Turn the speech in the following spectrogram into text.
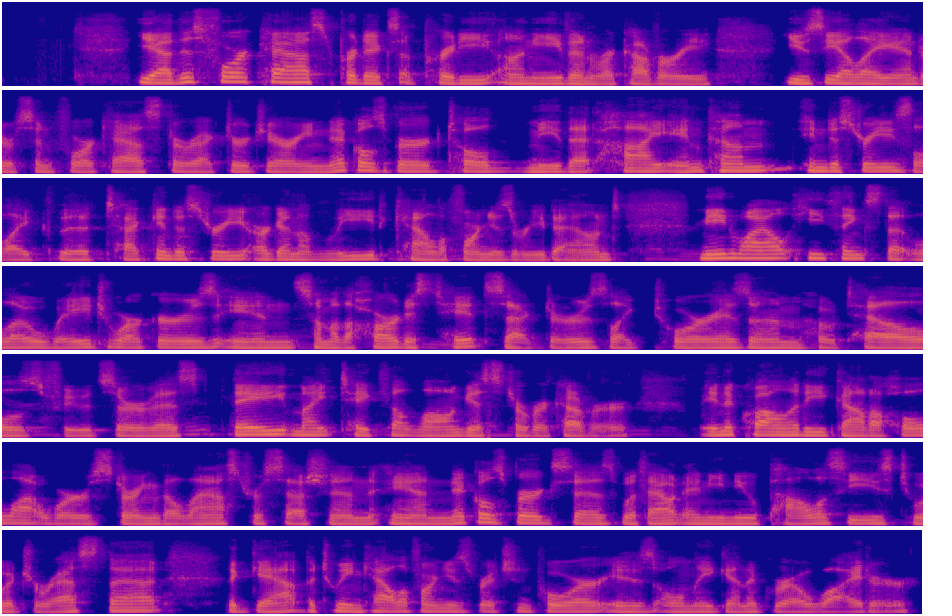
Yeah, this forecast predicts a pretty uneven recovery. UCLA Anderson forecast director Jerry Nickelsburg told me that high income industries like the tech industry are going to lead California's rebound. Meanwhile, he thinks that low wage workers in some of the hardest hit sectors like tourism, hotels, food service, they might take the longest to recover. Inequality got a whole lot worse during the last recession, and Nickelsburg says without any new policies to address that, the gap between California's rich and and poor is only going to grow wider.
